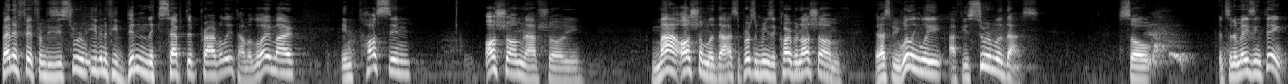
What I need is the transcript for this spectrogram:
benefit from these yisurim even if he didn't accept it properly. Tamar loymar im tosim osham nafshoi. Ma osham ladas. The person brings a carbon osham. It has to be willingly. Af yisurim ladas. So it's an amazing thing.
